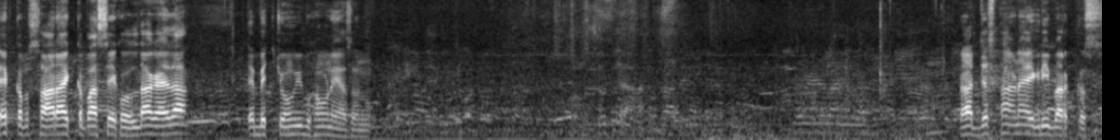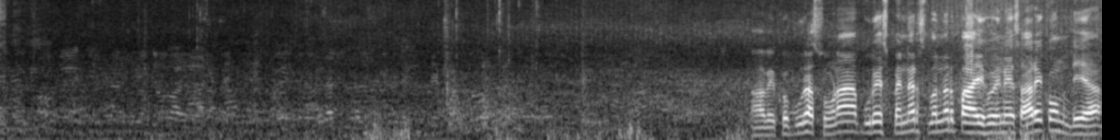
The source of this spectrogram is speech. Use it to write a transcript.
ਇੱਕ ਸਾਰਾ ਇੱਕ ਪਾਸੇ ਖੁੱਲਦਾ ਹੈਗਾ ਇਹਦਾ। ਤੇ ਵਿੱਚੋਂ ਵੀ ਵਿਖਾਉਣੇ ਆ ਤੁਹਾਨੂੰ ਰਾਜਸਥਾਨ ਐਗਰੀ ਵਰਕਸ। ਆ ਵੇਖੋ, ਪੂਰਾ ਸੋਹਣਾ, ਪੂਰੇ ਸਪਿਨਰ ਸਪਨਰ ਪਾਏ ਹੋਏ ਨੇ, ਸਾਰੇ ਘੁੰਮਦੇ ਆ।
